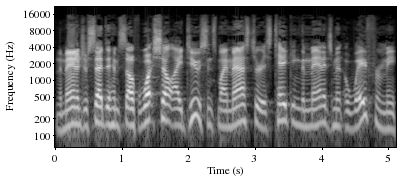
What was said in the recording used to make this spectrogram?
And the manager said to himself, What shall I do since my master is taking the management away from me?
